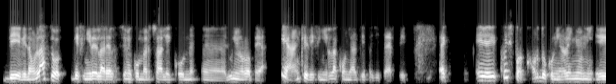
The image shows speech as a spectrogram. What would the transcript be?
deve da un lato definire la relazione commerciale con eh, l'Unione Europea e anche definirla con gli altri paesi terzi. E, e questo accordo Regno Uni- eh,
